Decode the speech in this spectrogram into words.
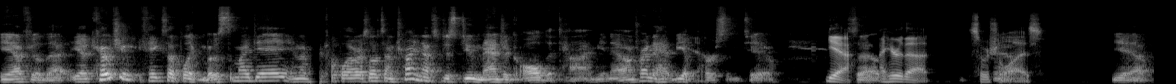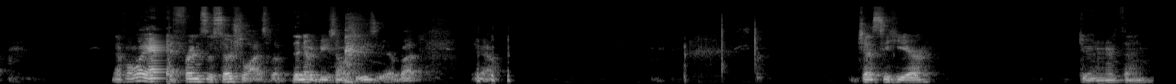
Yeah, I feel that. Yeah, coaching takes up like most of my day, and I have a couple hours left. I'm trying not to just do magic all the time. You know, I'm trying to have, be a yeah. person too. Yeah. So I hear that. Socialize. Yeah. yeah. Now, if only I had friends to socialize with, then it would be so much easier. but you know, Jesse here doing her thing.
